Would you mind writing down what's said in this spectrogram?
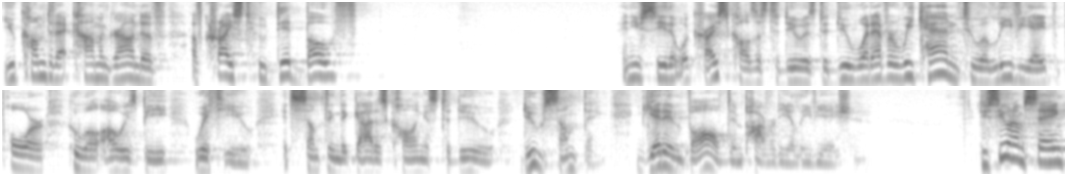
you come to that common ground of, of Christ who did both. And you see that what Christ calls us to do is to do whatever we can to alleviate the poor who will always be with you. It's something that God is calling us to do. Do something. Get involved in poverty alleviation. Do you see what I'm saying?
